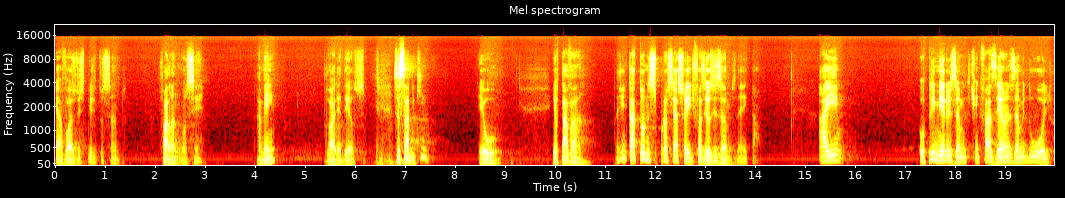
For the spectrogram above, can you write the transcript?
É a voz do Espírito Santo falando com você. Amém? Glória a Deus. Você sabe que eu eu estava. A gente está todo nesse processo aí de fazer os exames, né? E tal. Aí, o primeiro exame que tinha que fazer era um exame do olho.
